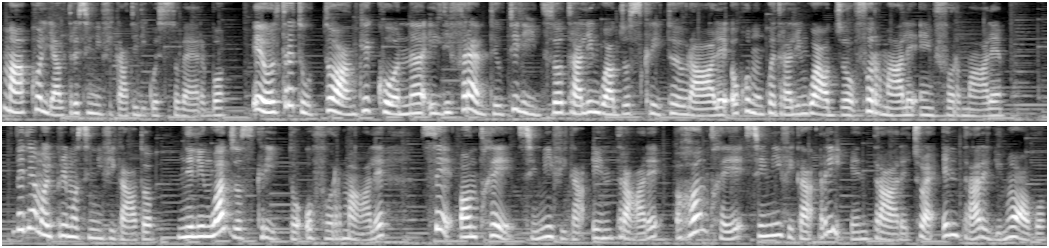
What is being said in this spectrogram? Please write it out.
ma con gli altri significati di questo verbo. E oltretutto anche con il differente utilizzo tra linguaggio scritto e orale o comunque tra linguaggio formale e informale. Vediamo il primo significato. Nel linguaggio scritto o formale se entrer significa entrare, rentrer significa rientrare, cioè entrare di nuovo,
